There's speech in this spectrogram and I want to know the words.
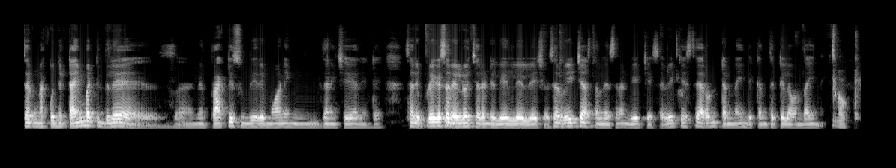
సార్ నాకు కొంచెం టైం పట్టిద్దిలే నేను ప్రాక్టీస్ ఉంది రేపు మార్నింగ్ దానికి చేయాలి అంటే. సార్ ఇప్పుడే కదా సార్ వెళ్ళి వచ్చారంటే లేదు లేదు లేదు సార్. వెయిట్ చేస్తాను లేదు సార్ అని వెయిట్ చేస్తాను వెయిట్ చేస్తే అరౌండ్ టెన్ అయింది టెన్ థర్టీ లెవెన్ అయింది. ఓకే.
